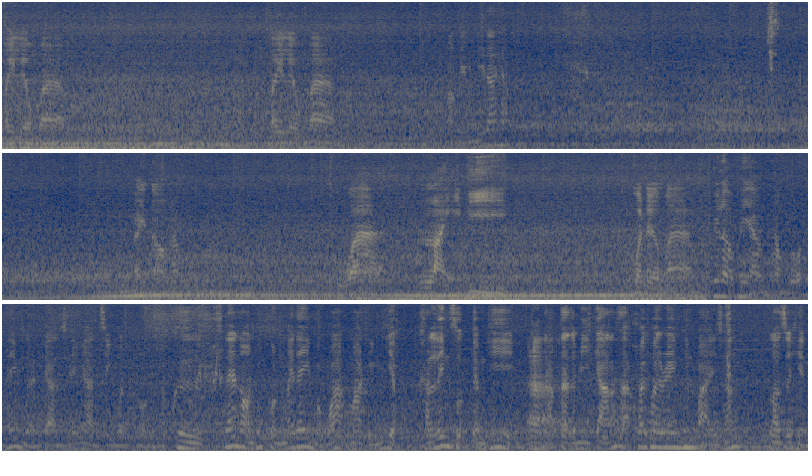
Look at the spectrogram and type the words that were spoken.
ไปเร็วมาก ไปเร็วมาก ออกอย่างนี้ได้ครับ ไปต่อครับ ถือว่าไหลดีกว่าเดิมมาก คือเราพยายามทำรถให้เหมือนการใช้งานจริงบนถนนครับ คือแน่นอนทุกคนไม่ได้บอกว่ามาถึงเหยียบคันเร่งสุดเต็มที่อ่านะครับแต่จะมีการลักษณะค่อยๆเร่งขึ้นไปฉะนั้นเราจะเห็น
